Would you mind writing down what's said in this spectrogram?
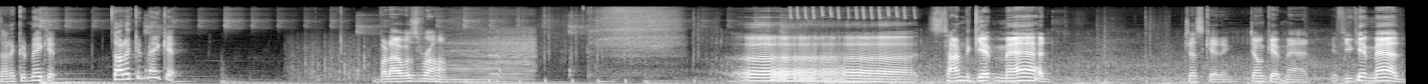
Thought I could make it. Thought I could make it. But I was wrong. Uh, it's time to get mad. Just kidding. Don't get mad. If you get mad,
